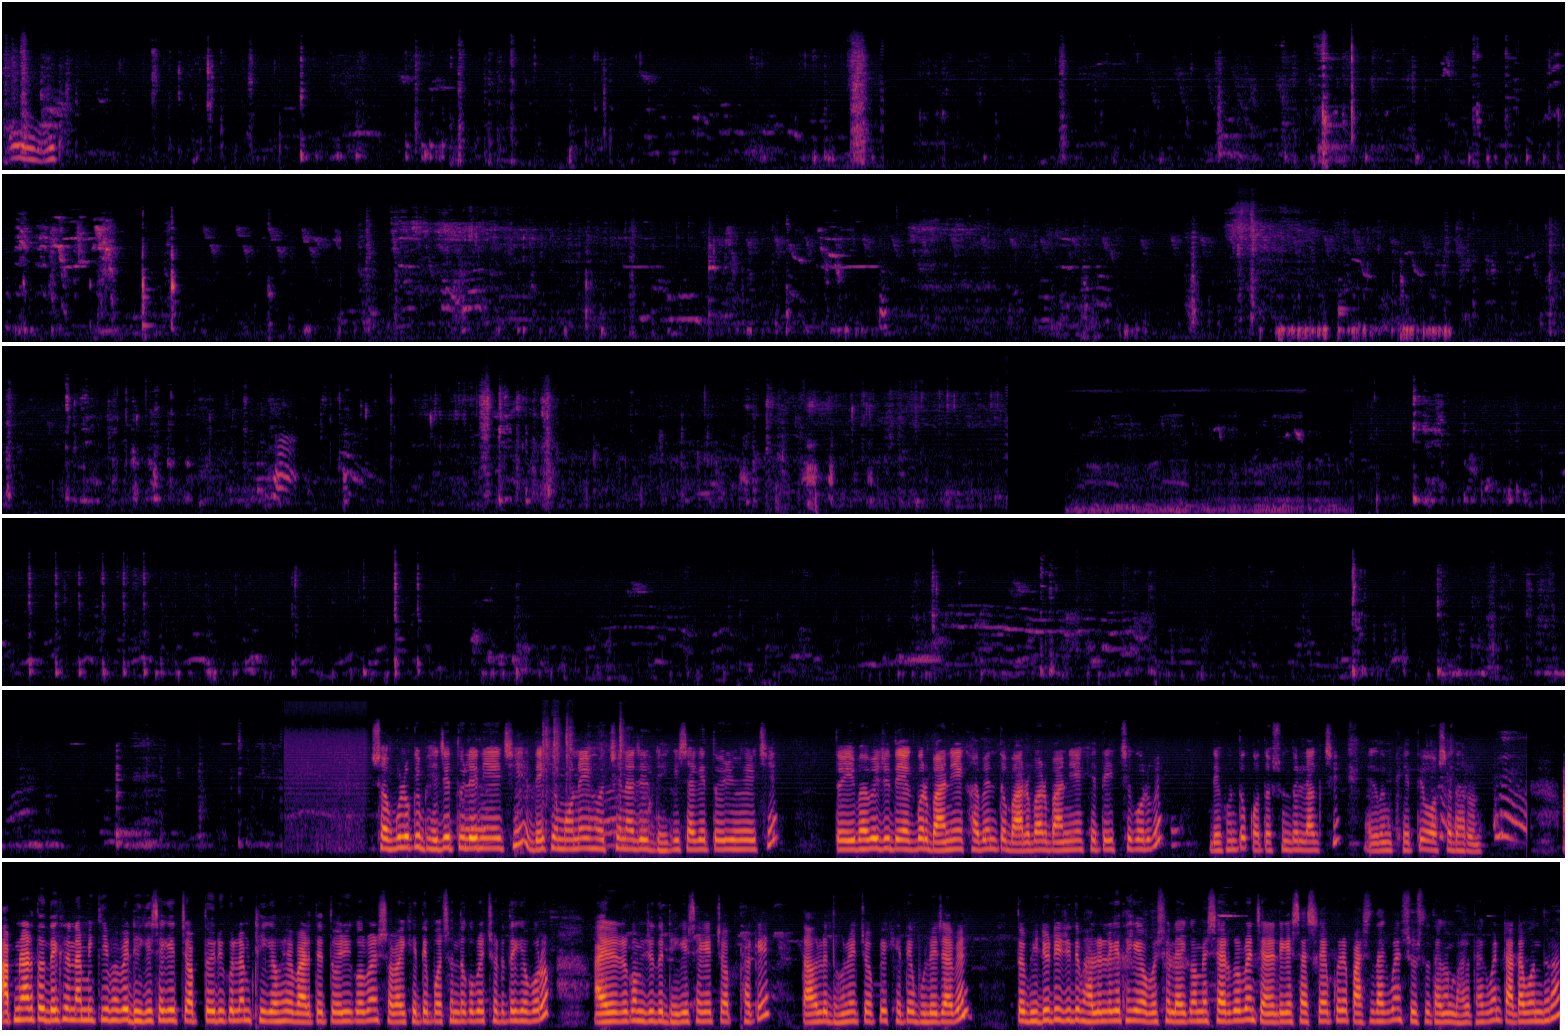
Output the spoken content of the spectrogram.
Oh, সবগুলোকে ভেজে তুলে নিয়েছি। দেখে মনেই হচ্ছে না যে ঢেঁকি শাকের তৈরি হয়েছে। তো এইভাবে যদি একবার বানিয়ে খাবেন, তো বারবার বানিয়ে খেতে ইচ্ছে করবে। দেখুন তো কত সুন্দর লাগছে। একদম খেতে অসাধারণ। আপনারা তো দেখলেন আমি কীভাবে ঢেঁকি শাকের চপ তৈরি করলাম। ঠিক এভাবে বাড়িতে তৈরি করবেন। সবাই খেতে পছন্দ করবে ছোটো থেকে বড়ো। আর এরকম যদি ঢেঁকি শাকের চপ থাকে, তাহলে ধনের চপকে খেতে ভুলে যাবেন। তো ভিডিওটি যদি ভালো লেগে থাকে, অবশ্যই লাইক কমেন্ট শেয়ার করবেন। চ্যানেলটিকে সাবস্ক্রাইব করে পাশে থাকবেন। সুস্থ থাকবেন ভালো থাকবেন। টাটা বন্ধুরা।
